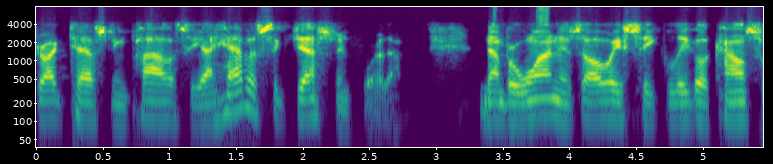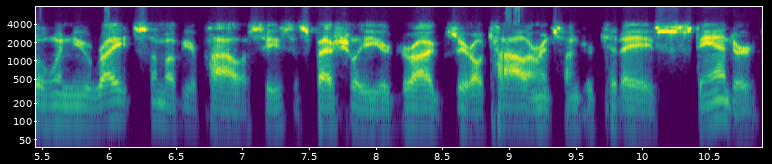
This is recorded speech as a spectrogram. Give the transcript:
drug testing policy, I have a suggestion for them. Number one is always seek legal counsel when you write some of your policies, especially your drug zero tolerance under today's standards.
